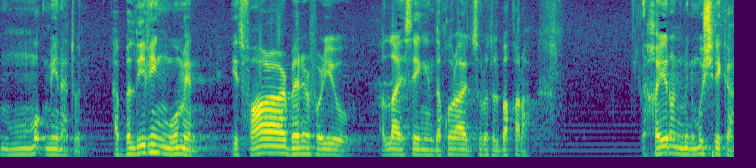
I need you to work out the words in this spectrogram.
مؤمنة a believing woman is far better for you Allah is saying in the Quran Surah Al-Baqarah خير من مشركة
